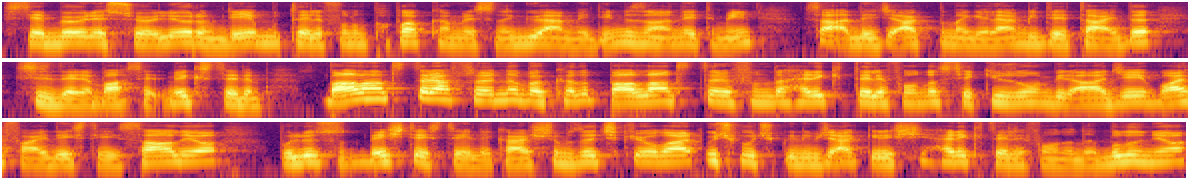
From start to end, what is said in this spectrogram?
size böyle söylüyorum diye bu telefonun pop-up kamerasına güvenmediğimi zannetmeyin. Sadece aklıma gelen bir detaydı. Sizlere bahsetmek istedim. Bağlantı taraflarına bakalım. Bağlantı tarafında her iki telefonda 811AC Wi-Fi desteği sağlıyor. Bluetooth 5 desteğiyle karşımıza çıkıyorlar. 3.5 mm jack girişi her iki telefonda da bulunuyor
